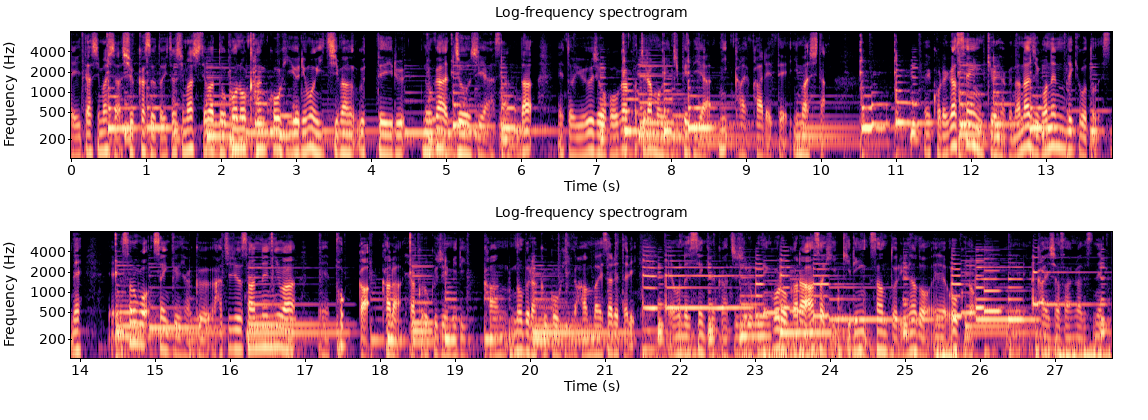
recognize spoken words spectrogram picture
いたしました。出荷数といたしましてはどこの缶コーヒーよりも一番売っているのがジョージアさんだという情報がこちらもウィキペディアに書かれていました。これが1975年の出来事ですね。その後1983年にはポッカから160ミリ缶のブラックコーヒーが販売されたり同じ1986年頃からアサヒ、キリン、サントリーなど多くの会社さんがですね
